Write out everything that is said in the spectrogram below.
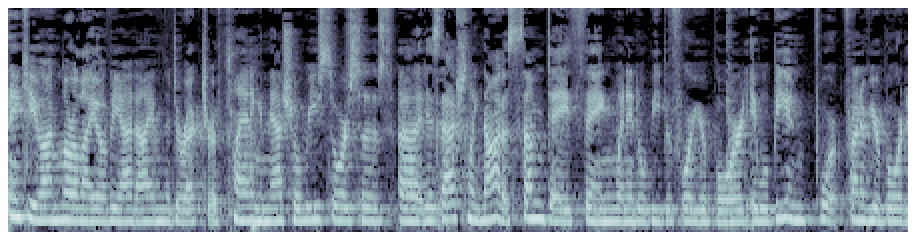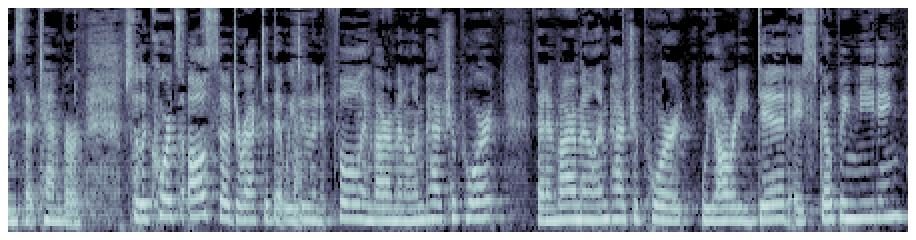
Thank you. I'm Lorelei Oviatt. I am the Director of Planning and Natural Resources. Uh, it is actually not a someday thing when it will be before your board. It will be in front of your board in September. So the courts also directed that we do a full environmental impact report. That environmental impact report, we already did a scoping meeting.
